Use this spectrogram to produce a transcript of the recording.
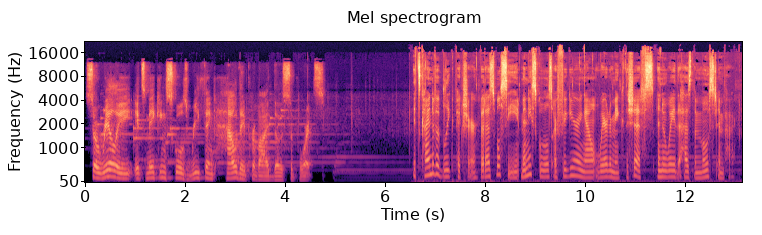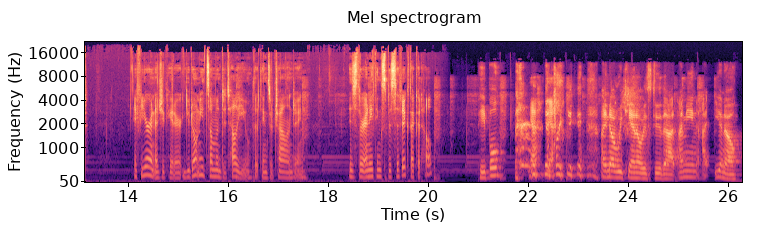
So, really, it's making schools rethink how they provide those supports. It's kind of a bleak picture, but as we'll see, many schools are figuring out where to make the shifts in a way that has the most impact. If you're an educator, you don't need someone to tell you that things are challenging. Is there anything specific that could help? People? Yeah. yeah. I know we can't always do that. I mean, I, you know,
